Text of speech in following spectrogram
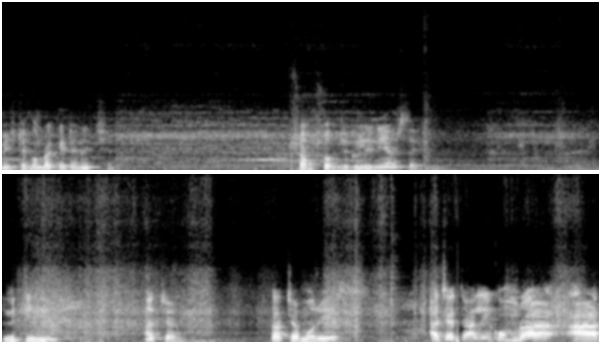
মিষ্টি কুমড়া কেটে নিচ্ছে। সব সবজিগুলি নিয়ে আসছে কি? আচ্ছা কাঁচামরিচ আচ্ছা জালি কুমড়া, আর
